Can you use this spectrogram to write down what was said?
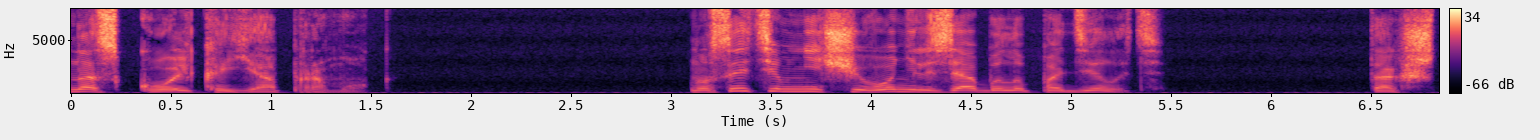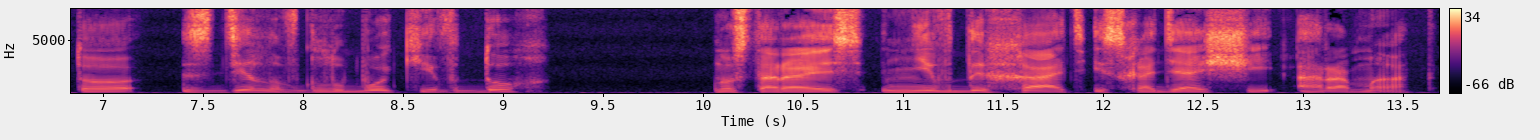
насколько я промок. Но с этим ничего нельзя было поделать. Так что, сделав глубокий вдох, но стараясь не вдыхать исходящий аромат,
